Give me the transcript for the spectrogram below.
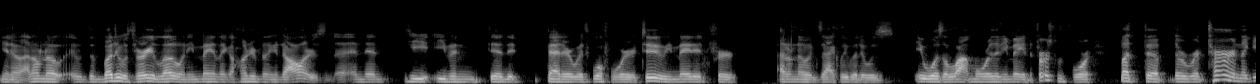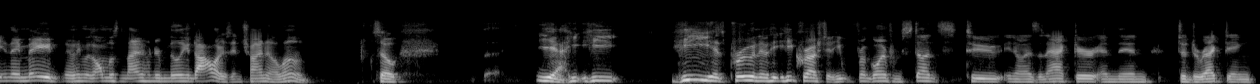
you know, I don't know. It, the budget was very low, and he made like a hundred million dollars. And then he even did it better with Wolf Warrior Two. He made it for I don't know exactly, but it was it was a lot more than he made the first one for. But the the return, like they made, I think it was almost nine hundred million dollars in China alone. So, yeah, he he he has proven. He, he crushed it. He from going from stunts to you know as an actor and then to directing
